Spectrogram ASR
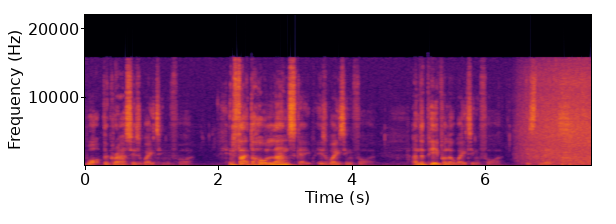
What the grass is waiting for. In fact, the whole landscape is waiting for, and the people are waiting for, is this.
